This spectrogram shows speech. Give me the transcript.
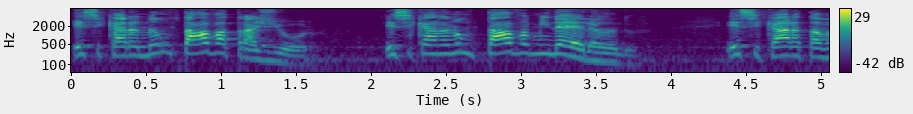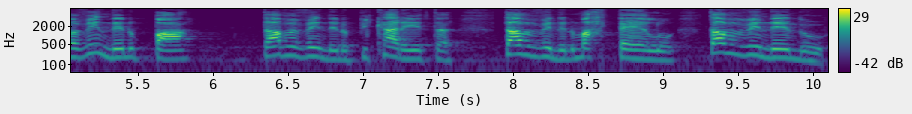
esse cara não tava atrás de ouro. Esse cara não tava minerando. Esse cara tava vendendo pá, tava vendendo picareta, tava vendendo martelo, tava vendendo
